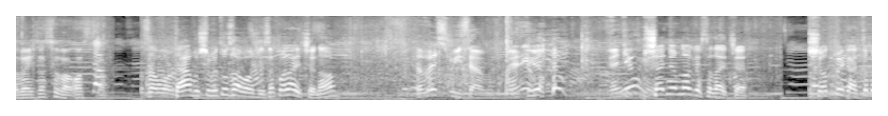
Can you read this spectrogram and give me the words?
To będziesz zasuwał, ostro. Tak, musimy tu założyć. Zakładajcie, no. To weź mi bo ja nie umiem. Ja nie umiem. Przednią nogę wsadajcie. Się odpychać. To...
